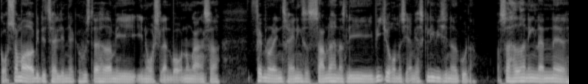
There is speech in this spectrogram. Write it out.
går så meget op i detaljen. Jeg kan huske, da jeg havde ham i, i Nordsjælland, hvor nogle gange så fem minutter inden træning, så samler han os lige i videorummet og siger, "Jamen, jeg skal lige vise jer noget, gutter. Og så havde han en eller anden øh,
